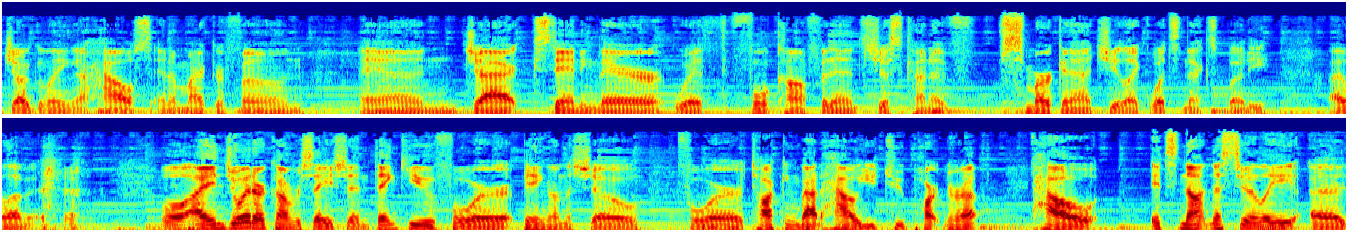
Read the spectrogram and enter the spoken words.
juggling a house and a microphone, and Jack standing there with full confidence, just kind of smirking at you like, What's next, buddy? I love it. well, I enjoyed our conversation. Thank you for being on the show, for talking about how you two partner up, how it's not necessarily a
